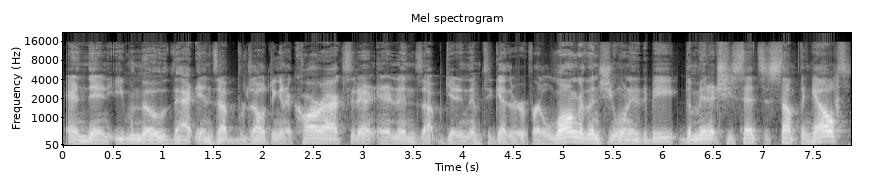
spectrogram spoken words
And then, even though that ends up resulting in a car accident and it ends up getting them together for longer than she wanted to be, the minute she senses something else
